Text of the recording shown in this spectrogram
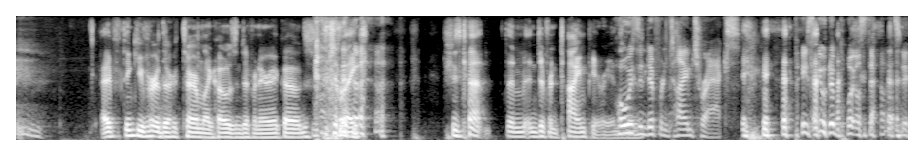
I think you've heard the term like hose in different area codes. like she's got them in different time periods. Hose in different time tracks. Basically, what it boils down to.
